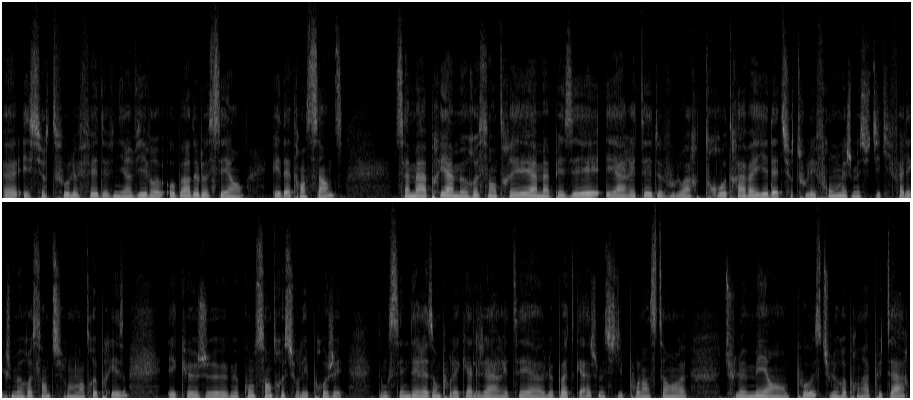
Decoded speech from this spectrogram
et surtout le fait de venir vivre au bord de l'océan et d'être enceinte, ça m'a appris à me recentrer, à m'apaiser et arrêter de vouloir trop travailler, d'être sur tous les fronts, mais je me suis dit qu'il fallait que je me ressente sur mon entreprise et que je me concentre sur les projets. Donc c'est une des raisons pour lesquelles j'ai arrêté euh, le podcast. Je me suis dit pour l'instant, euh, tu le mets en pause, tu le reprendras plus tard,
